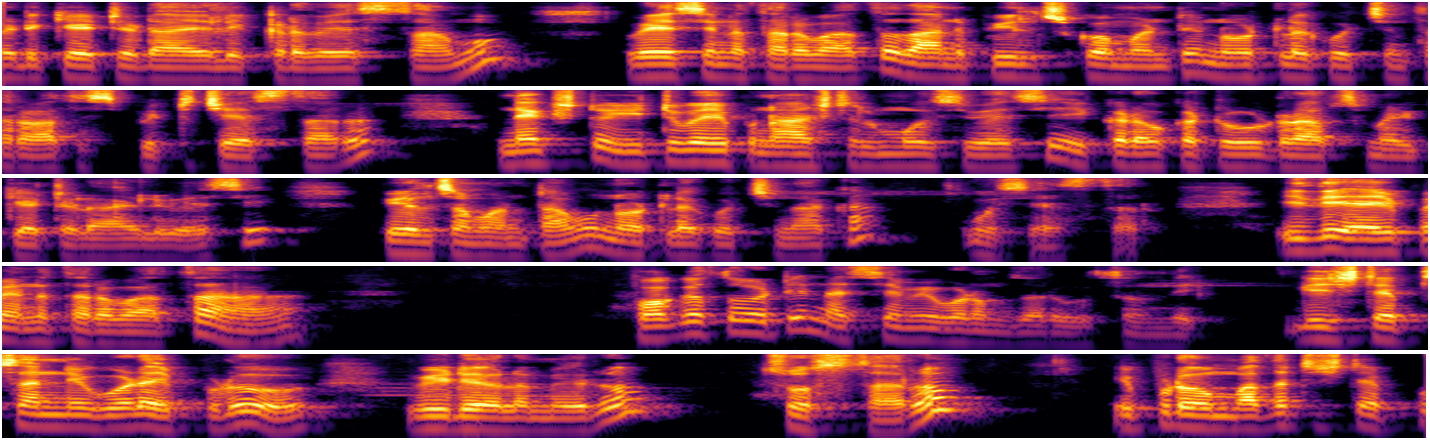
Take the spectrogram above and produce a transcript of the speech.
మెడికేటెడ్ ఆయిల్ ఇక్కడ వేస్తాము. వేసిన తర్వాత దాన్ని పీల్చుకోమంటే నోట్లోకి వచ్చిన తర్వాత స్పిట్ చేస్తారు. నెక్స్ట్ ఇటువైపు నాస్టల్ మూసివేసి ఇక్కడ ఒక టూ డ్రాప్స్ మెడికేటెడ్ ఆయిల్ వేసి పీల్చమంటాము. నోట్లోకి వచ్చినాక మూసేస్తారు. ఇది అయిపోయిన తర్వాత పొగతోటి నస్యం ఇవ్వడం జరుగుతుంది. ఈ స్టెప్స్ అన్నీ కూడా ఇప్పుడు వీడియోలో మీరు చూస్తారు. ఇప్పుడు మొదటి స్టెప్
